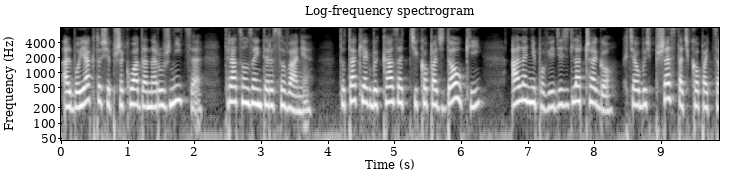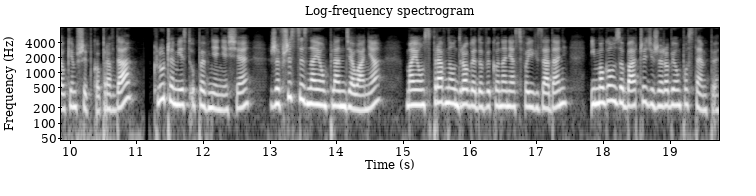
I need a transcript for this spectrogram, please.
albo jak to się przekłada na różnice, tracą zainteresowanie. To tak, jakby kazać ci kopać dołki, ale nie powiedzieć dlaczego. Chciałbyś przestać kopać całkiem szybko, prawda? Kluczem jest upewnienie się, że wszyscy znają plan działania mają sprawną drogę do wykonania swoich zadań i mogą zobaczyć, że robią postępy.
